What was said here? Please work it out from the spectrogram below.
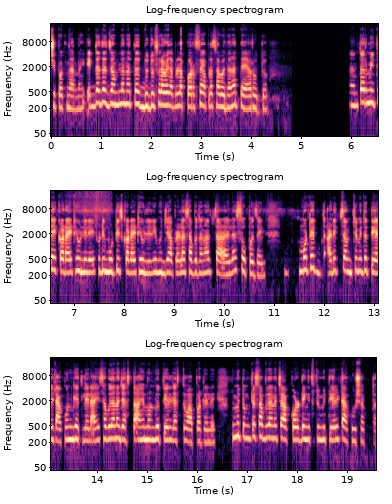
चिपकणार नाही. एकदा जर जमलं ना तर दु दुसऱ्या वेळेस आपल्याला परफेक्ट आपला साबुदाणा तयार होतो. नंतर मी ते कढाई ठेवलेली आहे. थोडी मोठीच कढाई ठेवलेली म्हणजे आपल्याला साबुदाणा चाळायला सोपं जाईल. मोठे अडीच चमचे मी तर तेल टाकून घेतलेलं आहे. साबुदाणा जास्त आहे म्हणून तो तेल जास्त वापरलेलं आहे. तुम्ही तुमच्या साबुदाण्याच्या अकॉर्डिंग इथे तुम्ही तेल टाकू शकता.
